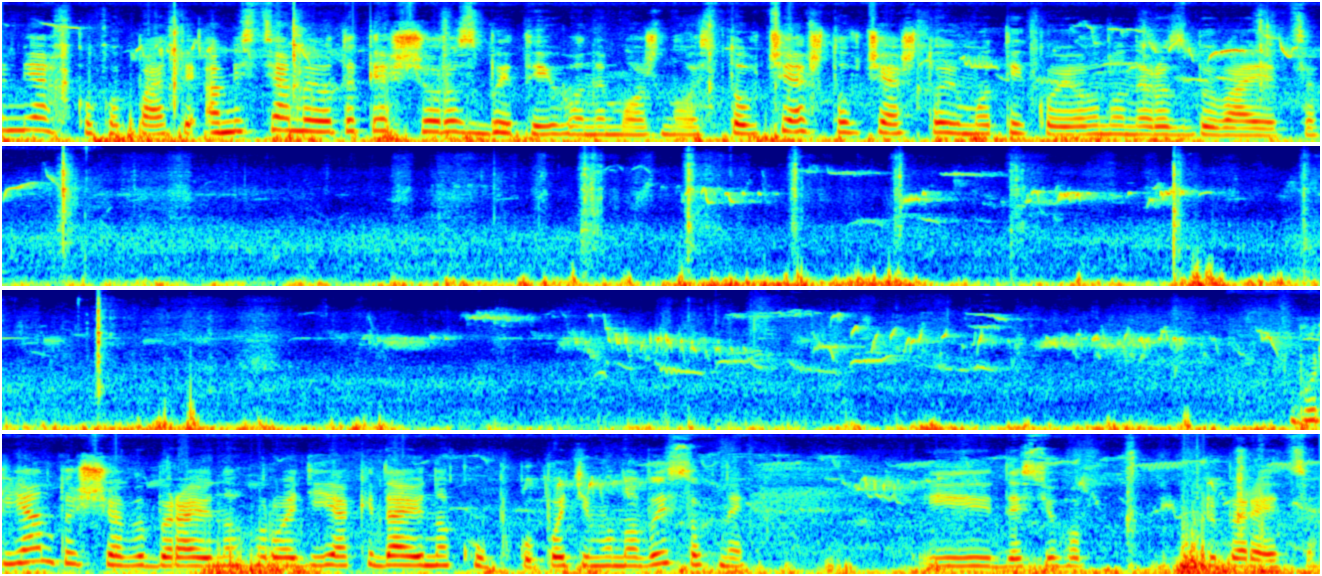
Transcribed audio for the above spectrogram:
Місцями м'яко копати, а місцями отаке, що розбити його не можна. Ось товчеш, товчеш тою мотикою, воно не розбивається. Бур'ян то що я вибираю на городі, я кидаю на кубку, потім воно висохне і десь його прибереться.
